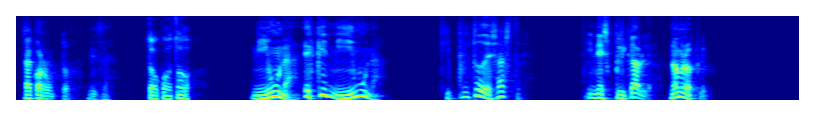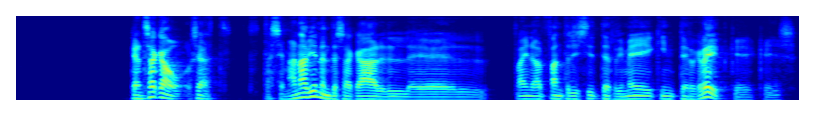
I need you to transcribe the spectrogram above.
Está corrupto, dice. Tocotó. Ni una. Es que ni una. Qué puto desastre. Inexplicable. No me lo explico. Que han sacado. O sea, esta semana vienen de sacar el, Final Fantasy VII Remake Intergrade, que, es,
